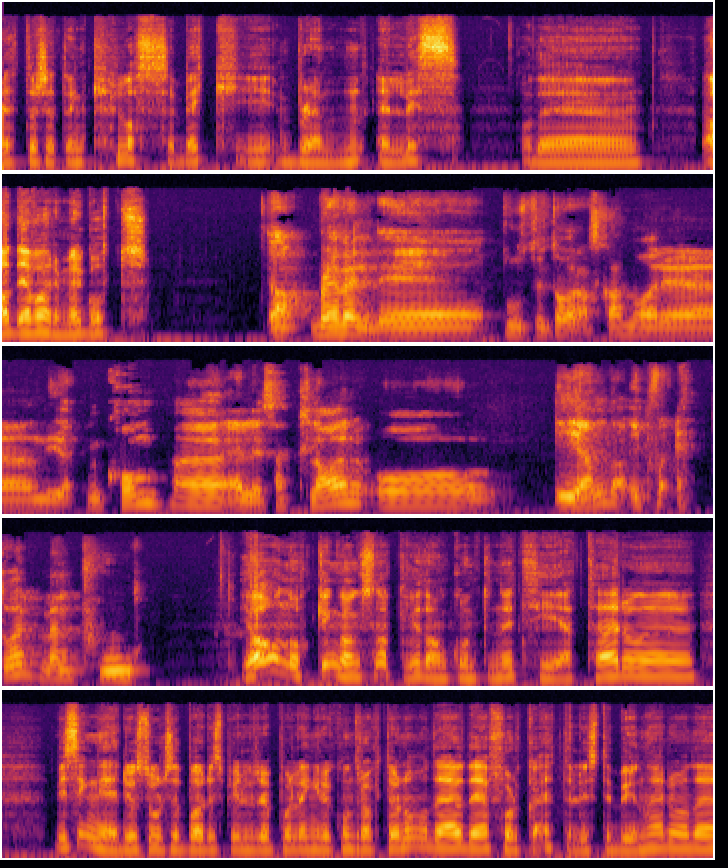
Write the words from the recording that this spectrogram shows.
rett og slett en klassebekk i Brandon Ellis. Og det Ja, det varmer godt. Ja, ble veldig positivt overraska når eh, nyheten kom. Uh, Ellis er klar, og igjen, da, ikke for ett år, men to. Ja, og nok en gang snakker vi da om kontinuitet her. og det, Vi signerer jo stort sett bare spillere på lengre kontrakter nå, og det er jo det folk har etterlyst i byen her. og det,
